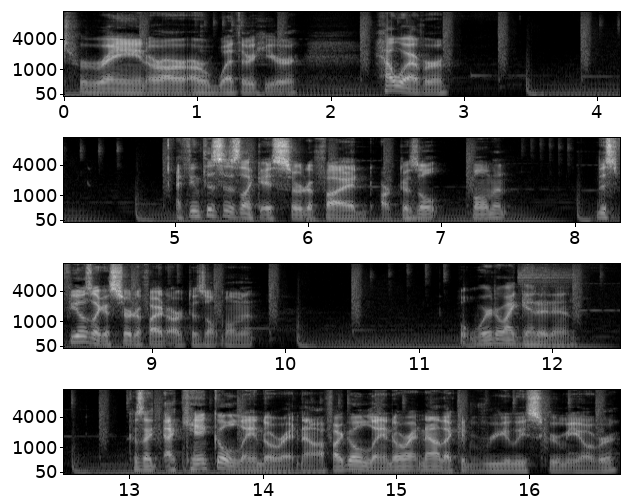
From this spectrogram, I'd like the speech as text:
terrain or our, our weather here. However, I think this is like a certified Arctozolt moment. This feels like a certified Arctozolt moment. But where do I get it in? Because I, I can't go Lando right now. If I go Lando right now, that could really screw me over.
